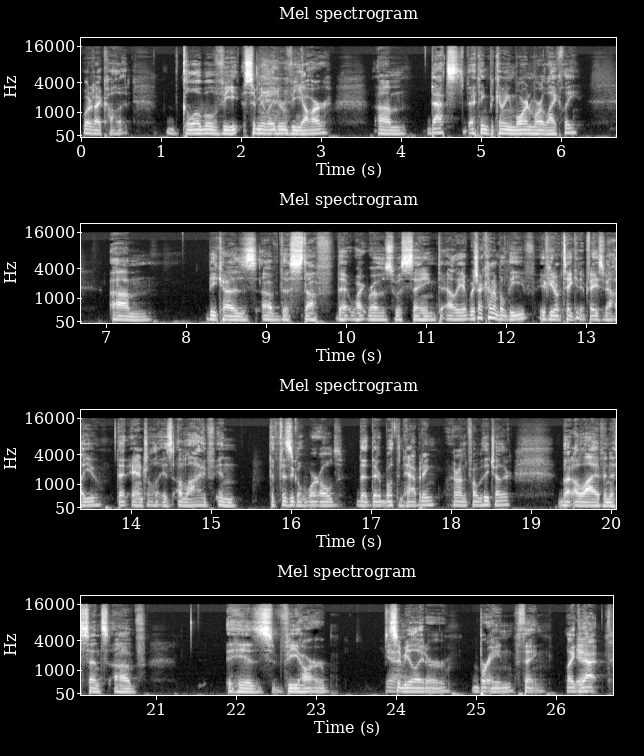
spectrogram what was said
what did I call it, global V simulator VR. Um, that's I think becoming more and more likely, um, because of the stuff that White Rose was saying to Elliot, which I kind of believe if you don't take it at face value that Angela is alive in the physical world that they're both inhabiting when they're on the phone with each other, but alive in a sense of his VR Yeah. simulator brain thing. Like Yeah. that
